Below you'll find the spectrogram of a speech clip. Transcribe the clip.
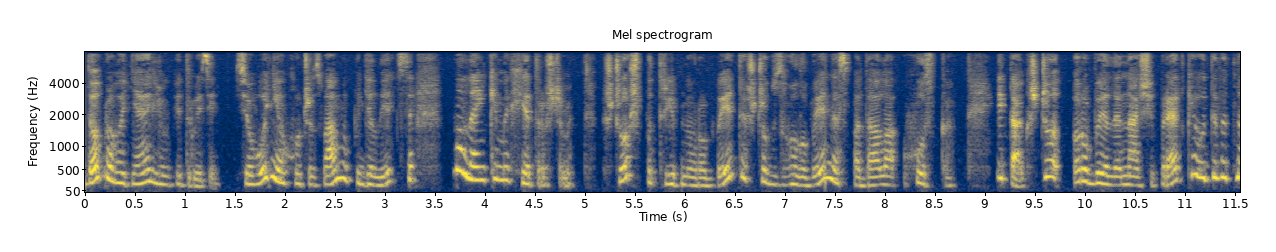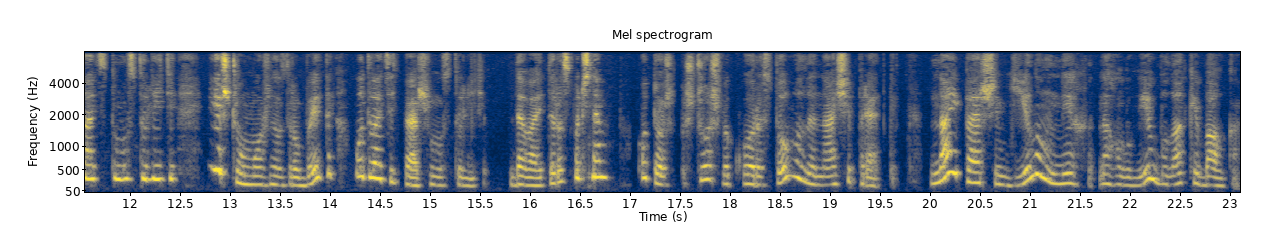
Доброго дня, любі друзі! Сьогодні я хочу з вами поділитися маленькими хитрощами. Що ж потрібно робити, щоб з голови не спадала хустка? І так, що робили наші предки у 19 столітті, і що можна зробити у 21 столітті? Давайте розпочнемо. Отож, що ж використовували наші предки? Найпершим ділом у них на голові була кибалка,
